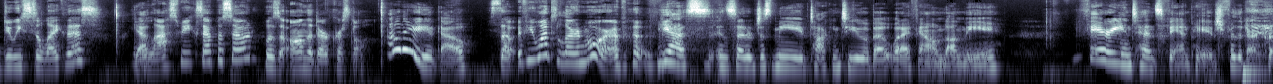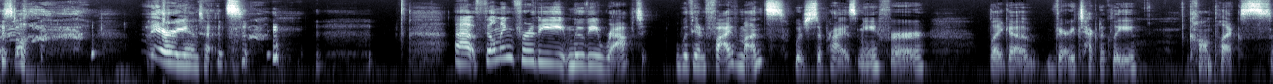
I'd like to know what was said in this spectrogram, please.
do we still like this? Yeah. Last week's episode was on the Dark Crystal. Oh, there you go. So, if you want to learn more about Yes, instead of just me talking to you about what I found on the very intense fan page for the Dark Crystal. very intense. uh, filming for the movie wrapped within five months, which surprised me for like a very technically complex,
